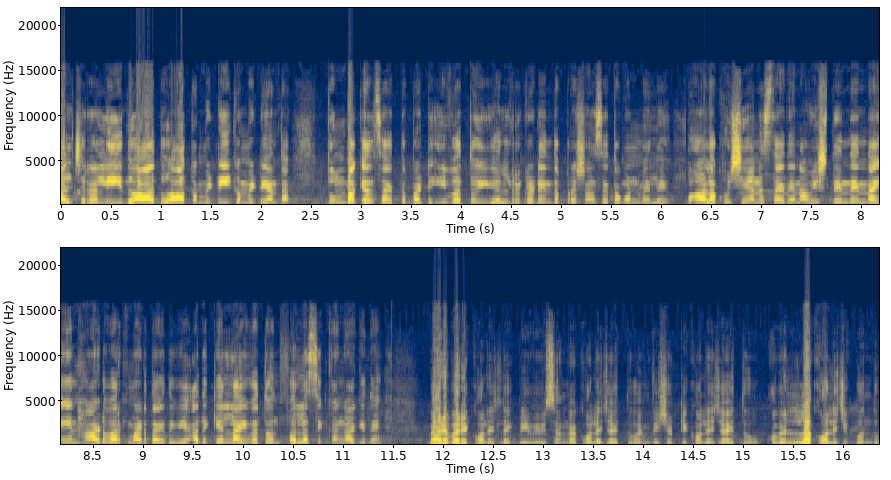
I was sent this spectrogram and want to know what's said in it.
ಕಲ್ಚರಲ್ ಇದು, ಅದು, ಆ ಕಮಿಟಿ ಈ ಕಮಿಟಿ ಅಂತ ತುಂಬ ಕೆಲಸ ಇತ್ತು. ಬಟ್ ಇವತ್ತು ಎಲ್ಲರ ಕಡೆಯಿಂದ ಪ್ರಶಂಸೆ ತೊಗೊಂಡ್ಮೇಲೆ ಭಾಳ ಖುಷಿ ಅನ್ನಿಸ್ತಾ ಇದೆ. ನಾವು ಇಷ್ಟು ದಿನದಿಂದ ಏನು ಹಾರ್ಡ್ ವರ್ಕ್ ಮಾಡ್ತಾ ಇದ್ದೀವಿ ಅದಕ್ಕೆಲ್ಲ ಇವತ್ತು ಒಂದು ಫಲ ಸಿಕ್ಕಂಗಾಗಿದೆ. ಬೇರೆ ಬೇರೆ college like B V V Sangha college ಆಯಿತು ಎಂ ವಿ ಶೆಟ್ಟಿ ಕಾಲೇಜ್ ಆಯಿತು, ಅವೆಲ್ಲ ಕಾಲೇಜಿಗೆ ಬಂದು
